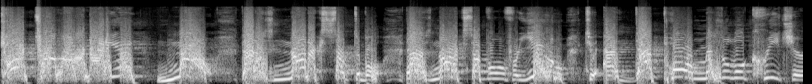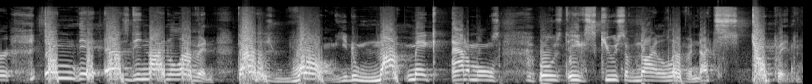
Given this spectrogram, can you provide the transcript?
Cartoon Lover 98? No! That is not acceptable! That is not acceptable for you to add that poor, miserable creature in the, as the 9-11. That is wrong. You do not make animals who's the excuse of 9-11. That's stupid.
